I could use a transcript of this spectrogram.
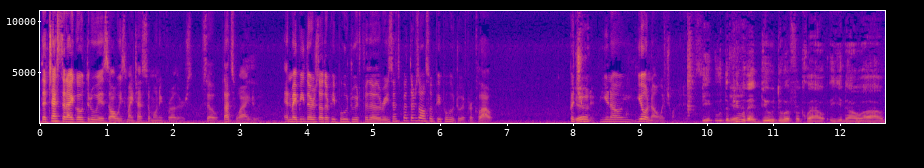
the test that i go through is always my testimony for others so that's why i do it and maybe there's other people who do it for the other reasons but there's also people who do it for clout but Yeah. you you know you'll know which one it is The, the Yeah. people that do do it for clout, you know, um,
